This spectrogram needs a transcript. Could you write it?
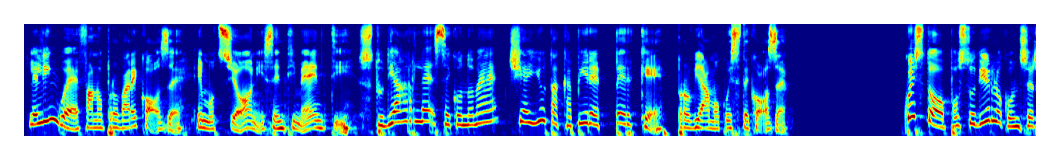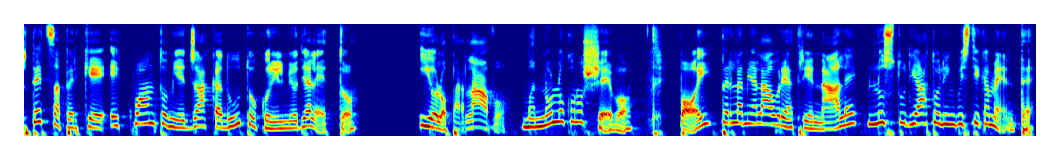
Le lingue fanno provare cose, emozioni, sentimenti. Studiarle, secondo me, ci aiuta a capire perché proviamo queste cose. Questo posso dirlo con certezza perché è quanto mi è già accaduto con il mio dialetto. Io lo parlavo, ma non lo conoscevo. Poi, per la mia laurea triennale, l'ho studiato linguisticamente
